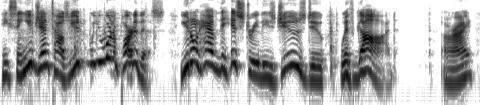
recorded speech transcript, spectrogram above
He's saying, You Gentiles, you, you weren't a part of this. You don't have the history these Jews do with God. All right?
